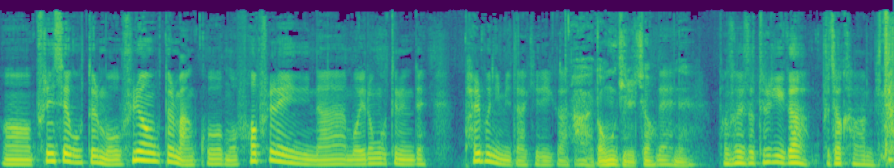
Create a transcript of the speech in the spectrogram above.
어 프린스의 곡들 뭐 훌륭한 곡들 많고 뭐 Purple Rain이나 뭐 이런 곡들 있는데 8분입니다 길이가. 아 너무 길죠. 네. 네. 방송에서 틀기가 부적합합니다.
